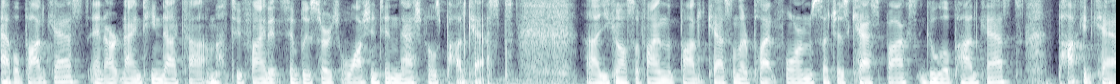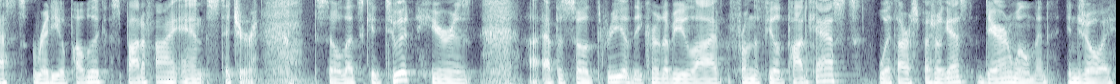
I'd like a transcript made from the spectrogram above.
Apple Podcasts, and art19.com. To find it, simply search Washington Nationals Podcasts. Uh, you can also find the podcast on their platforms such as Castbox, Google Podcasts, Pocket Casts, Radio Public, Spotify, and Stitcher. So let's get to it. Here is uh, episode three of the Curly W Live from the Field podcast with our special guest, Daren Willman. Enjoy.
